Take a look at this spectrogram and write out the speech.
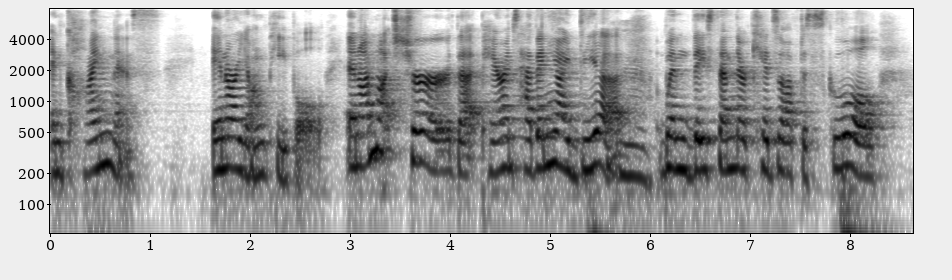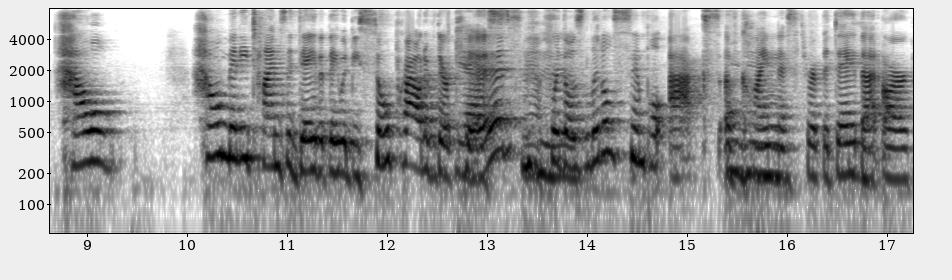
and kindness in our young people. And I'm not sure that parents have any idea Mm-hmm. when they send their kids off to school how how many times a day that they would be so proud of their kids Yes. for those little simple acts of Mm-hmm. kindness throughout the day that are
